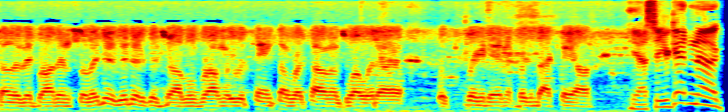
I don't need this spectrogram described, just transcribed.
so that they brought in. So they did they did a good job overall. And we retained some of our talent as well with uh, bringing in and bringing back Keon. Yeah, so you're getting a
